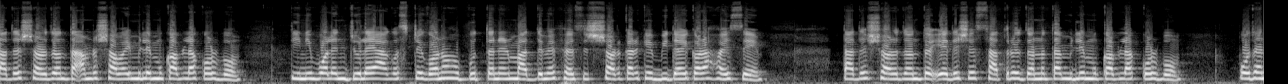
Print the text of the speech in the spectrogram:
তাদের ষড়যন্ত্র আমরা সবাই মিলে মোকাবিলা করব। তিনি বলেন, জুলাই আগস্টে গণ অভ্যুত্থানের মাধ্যমে ফ্যাসিস্ট সরকারকে বিদায় করা হয়েছে। তাদের ষড়যন্ত্র এদেশের ছাত্র জনতা মিলে মোকাবিলা করব। প্রধান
